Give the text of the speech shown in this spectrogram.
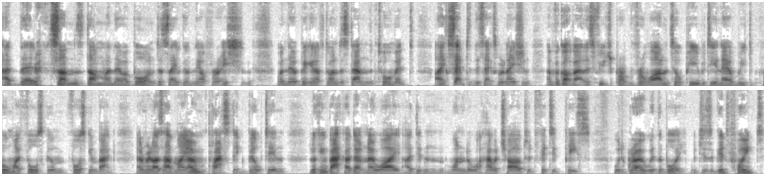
had their sons done when they were born to save them the operation when they were big enough to understand the torment. I accepted this explanation and forgot about this future problem for a while until puberty enabled me to pull my foreskin, foreskin back and realise I had my own plastic built in. Looking back, I don't know why I didn't wonder how a childhood fitted piece would grow with the boy, which is a good point.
